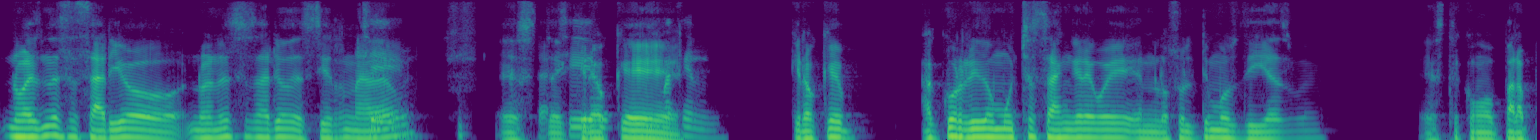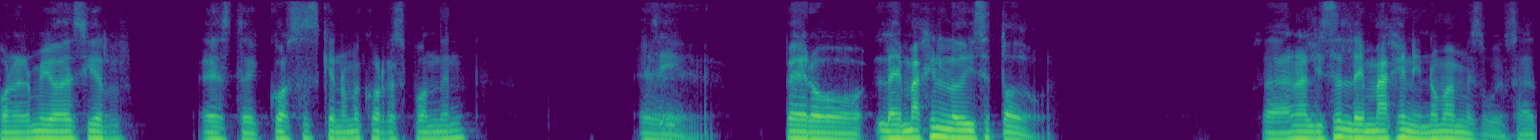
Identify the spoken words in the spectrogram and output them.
no es necesario, no es necesario decir nada, Sí, Este, sí, creo que, creo que ha corrido mucha sangre, güey, en los últimos días, güey. Este, como para ponerme yo a decir, este, cosas que no me corresponden. Eh, pero la imagen lo dice todo. O sea, analizas la imagen y no mames, güey. O sea,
